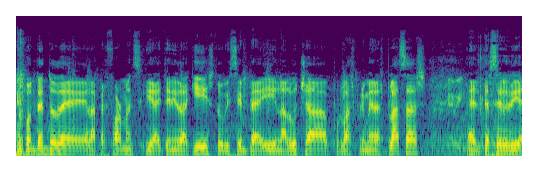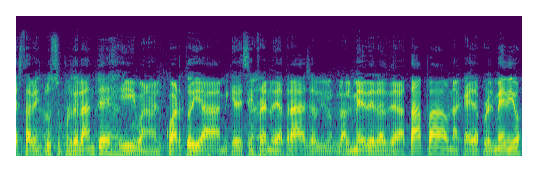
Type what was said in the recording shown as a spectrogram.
muy contento de la performance que he tenido aquí, estuve siempre ahí en la lucha por las primeras plazas, el tercer día estaba incluso por delante y bueno, el cuarto ya me quedé sin freno de atrás, al, medio de la, de la tapa, una caída por el medio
